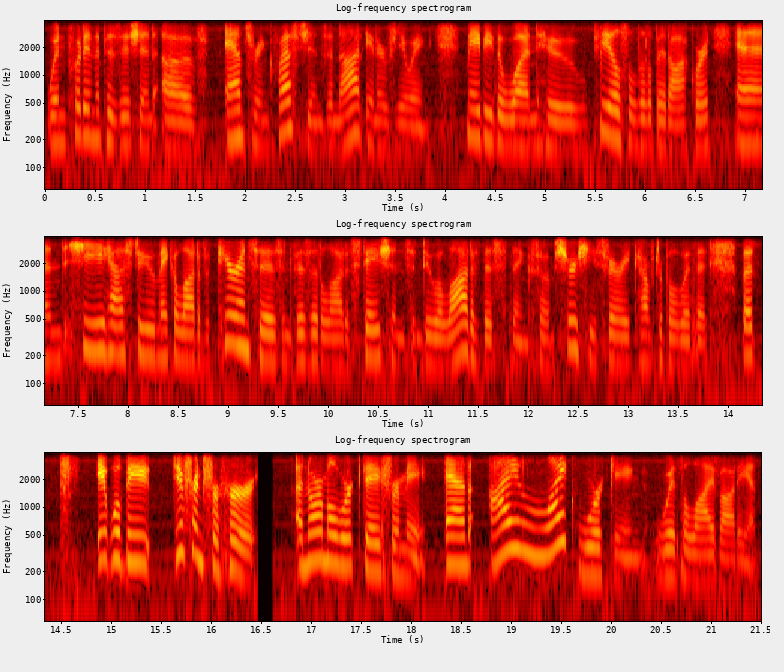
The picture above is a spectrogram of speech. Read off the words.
when put in the position of answering questions and not interviewing, may be the one who feels a little bit awkward. And she has to make a lot of appearances and visit a lot of stations and do a lot of this thing. So I'm sure she's very comfortable with it. But it will be different for her a normal workday for me. And I like working with a live audience.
